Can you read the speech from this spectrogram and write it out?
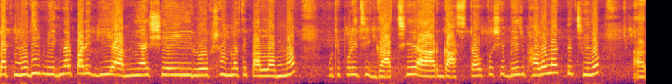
বাট নদীর মেঘনার পাড়ে গিয়ে আমি আর সেই লোভ সামলাতে পারলাম না। উঠে পড়েছি গাছে, আর গাছটাও তো সে বেশ ভালো লাগতেছিল। আর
